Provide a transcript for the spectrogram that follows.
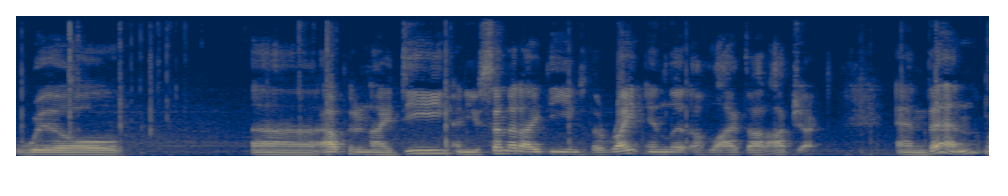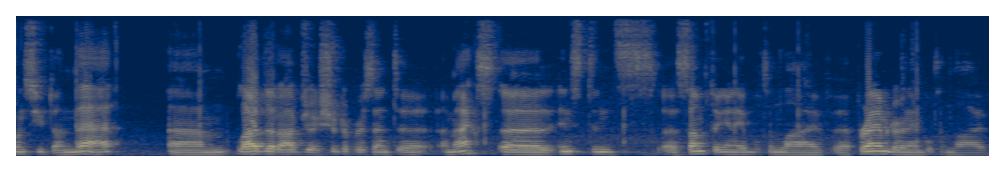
will uh, output an ID, and you send that ID into the right inlet of live.object. And then, once you've done that, um, live.object should represent a, a max uh, instance, uh, something in Ableton Live, a parameter in Ableton Live,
